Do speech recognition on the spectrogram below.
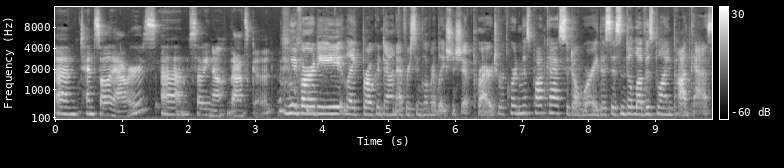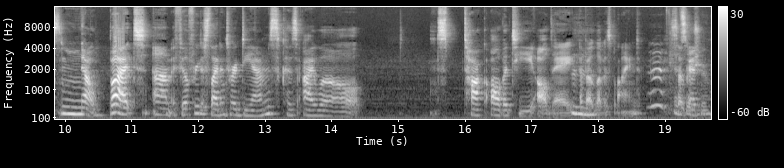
um, 10 solid hours. Um, so, you know, that's good. We've already like broken down every single relationship prior to recording this podcast, so don't worry, this isn't a Love is Blind podcast. No, but um, feel free to slide into our DMs because I will talk all the tea all day about Love is Blind. Mm, so so good. true.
